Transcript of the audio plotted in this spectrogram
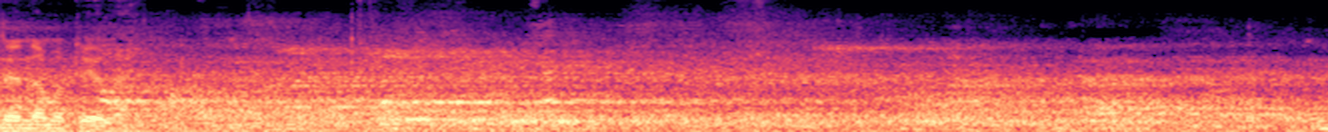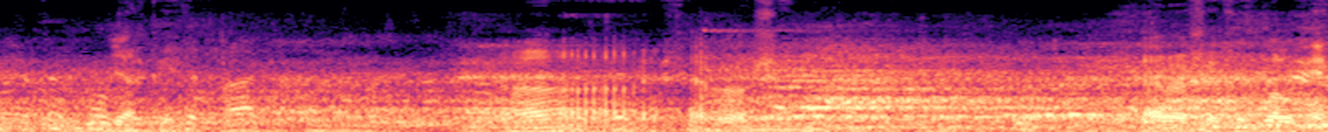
Не намутили. Дякую. Ай, хороший. Хороші футболки.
